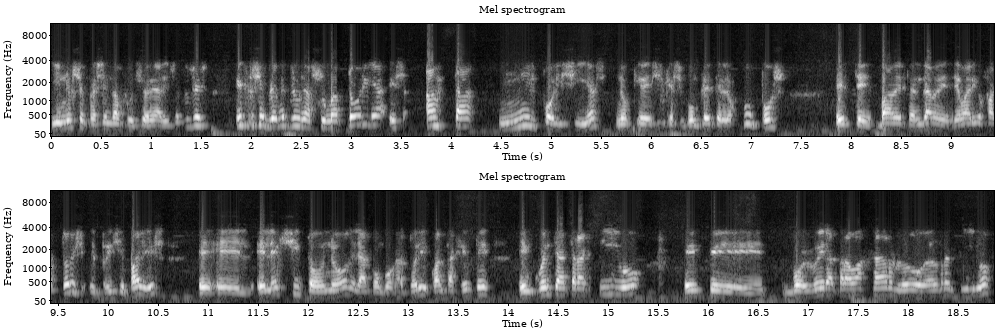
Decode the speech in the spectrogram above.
y no se presentan funcionarios. Entonces, esto es simplemente una sumatoria, es hasta mil policías, no quiere decir que se completen los cupos, este, va a depender de, varios factores, el principal es eh, el, éxito o no de la convocatoria y cuánta gente encuentra atractivo este, volver a trabajar luego del retiro.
